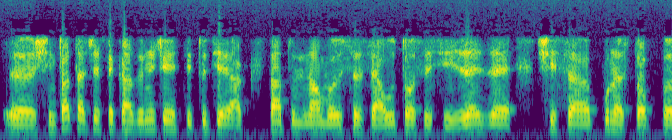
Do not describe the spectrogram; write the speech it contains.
Uh, și în toate aceste cazuri nicio instituție a statului nu am văzut să se autosesizeze și să pună stop uh,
